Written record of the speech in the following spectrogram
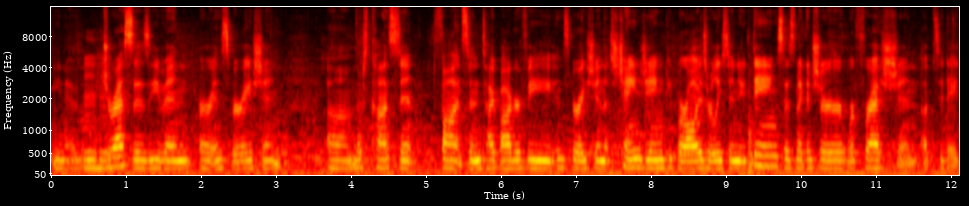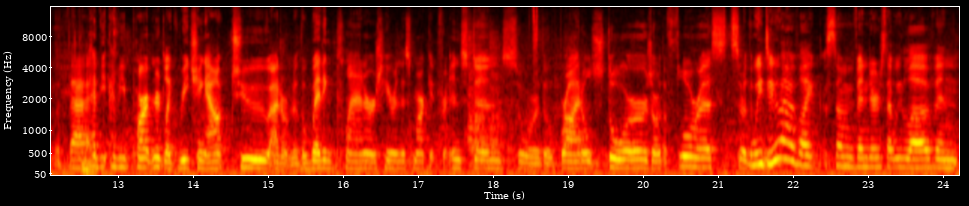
you know dresses even are inspiration. Um, there's constant fonts and typography inspiration that's changing. People are always releasing new things, so it's making sure we're fresh and up to date with that. Have you have you partnered like reaching out to I don't know the wedding planners here in this market, for instance, or the bridal stores, or the florists, or the We do have like some vendors that we love and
